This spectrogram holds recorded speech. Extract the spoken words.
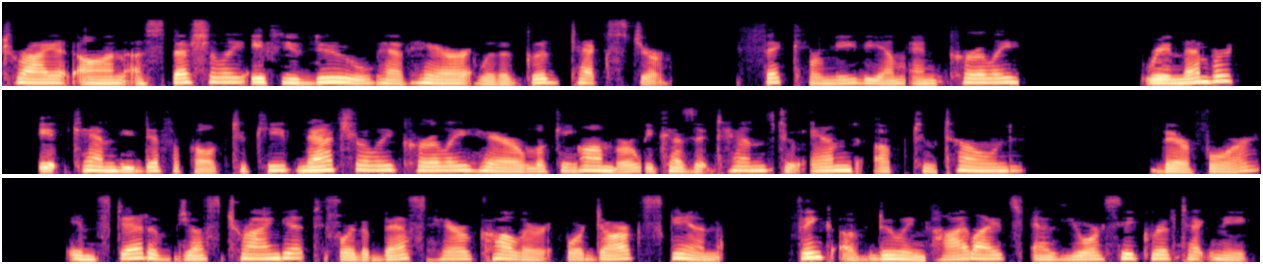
Try it on especially if you do have hair with a good texture, thick or medium and curly. Remember, it can be difficult to keep naturally curly hair looking ombre because it tends to end up too toned. Therefore, instead of just trying it for the best hair color for dark skin, think of doing highlights as your secret technique.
